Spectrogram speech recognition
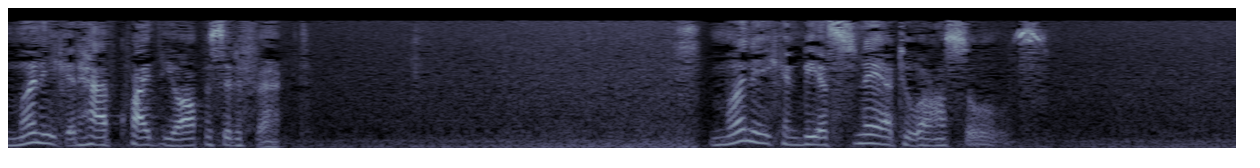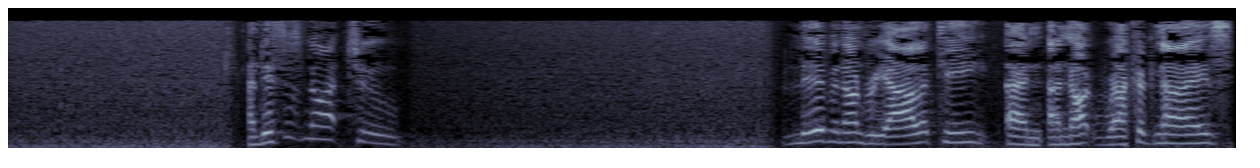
money can have quite the opposite effect. Money can be a snare to our souls. And this is not to live in unreality and, and not recognize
